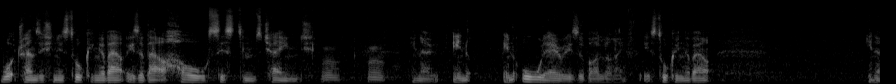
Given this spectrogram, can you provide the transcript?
what transition is talking about is about a whole systems change. Mm-hmm. You know, in in all areas of our life. It's talking about, you know,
